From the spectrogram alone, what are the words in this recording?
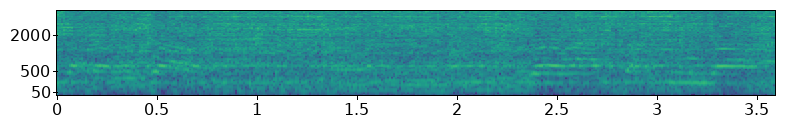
shut. Girl, I shut you down.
